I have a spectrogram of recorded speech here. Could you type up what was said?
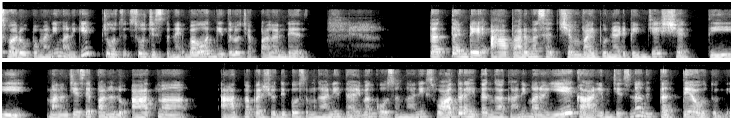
స్వరూపం అని మనకి సూచిస్తున్నాయి. భగవద్గీతలో చెప్పాలంటే తత్ అంటే ఆ పరమ సత్యం వైపు నడిపించే శక్తి. మనం చేసే పనులు ఆత్మ ఆత్మ పరిశుద్ధి కోసం కానీ దైవం కోసం కానీ స్వార్థరహితంగా కానీ మనం ఏ కార్యం చేసినా అది తత్తే అవుతుంది.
